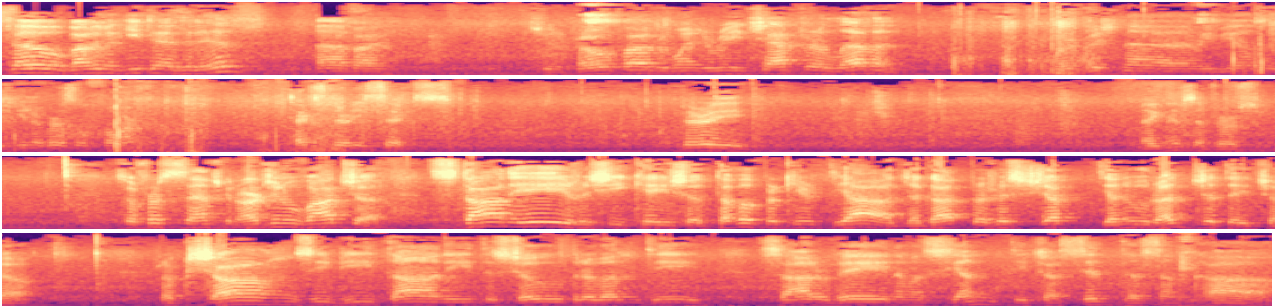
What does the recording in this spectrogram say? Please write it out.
So, Bhagavad Gita as it is, uh, by Srila Prabhupada, we're going to read chapter 11, where Krishna reveals his universal form. Text 36. Very magnificent verse. So first Sanskrit, Arjuna Vacha, Stane Rishikesha Tava Prakirtya Jagat Prahishyat Yanurajyate Rakshangsi Bhitani Tishodravanti Sarve Namasyanti Cha Siddha Sangha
